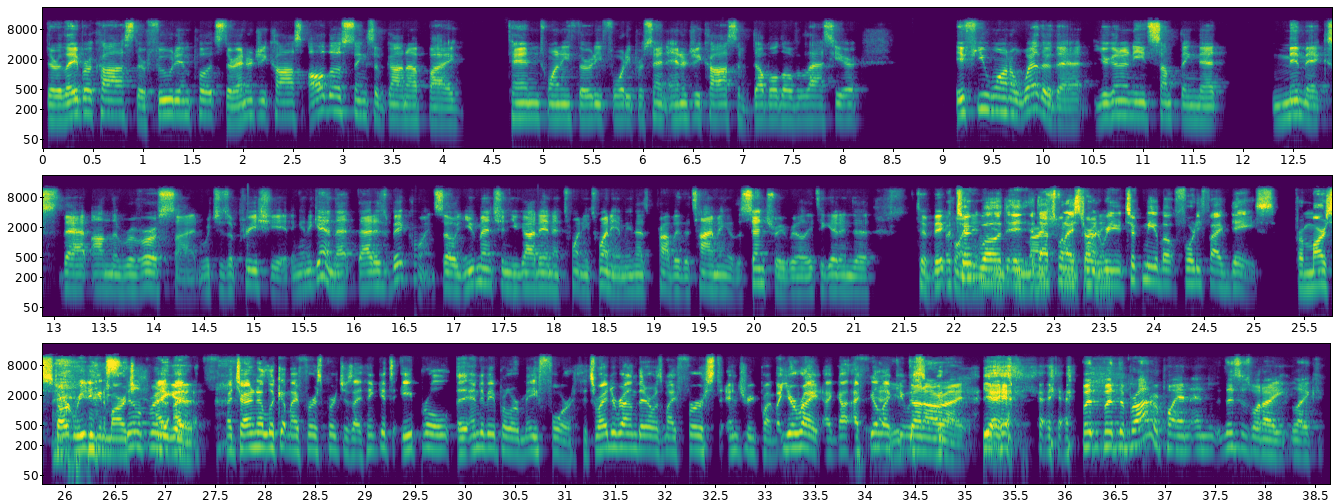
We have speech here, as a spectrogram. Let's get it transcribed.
their labor costs, their food inputs, their energy costs, all those things have gone up by 10, 20, 30, 40%. Energy costs have doubled over the last year. If you want to weather that, you're going to need something that mimics that on the reverse side, which is appreciating. And again, that that is Bitcoin. So you mentioned you got in at 2020. I mean, that's probably the timing of the century, really, to get into to Bitcoin. Took, in, well, in, in that's when I started reading. It took me about 45 days from March. Start reading in March. Still pretty I, good. I, am trying to look at my first purchase. I think it's April, the end of April or May 4th. It's right around there was my first entry point. But you're right. I got. I feel yeah, like it was done all right. Yeah, yeah, yeah, yeah. But but the broader point, and this is what I like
